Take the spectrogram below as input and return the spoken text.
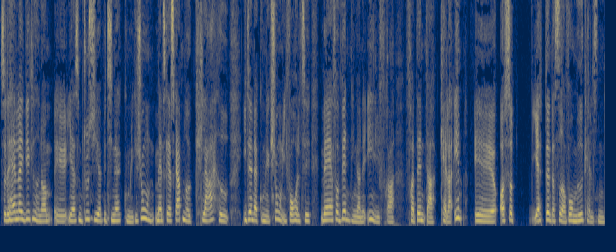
Så det handler i virkeligheden om, øh, ja, som du siger, Bettina, kommunikation. Man skal have skabt noget klarhed i den der kommunikation i forhold til, hvad er forventningerne egentlig fra, fra den, der kalder ind, øh, og så ja, den, der sidder og får mødekaldelsen,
